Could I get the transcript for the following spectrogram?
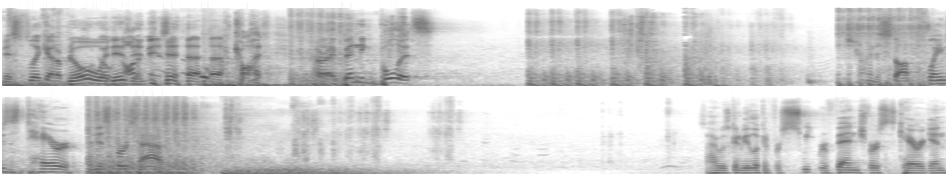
Missed flick out of No, oh, it not a isn't. miss. oh my god. All right, bending bullets. Just trying to stop flameZ' terror in this first half. So I was going to be looking for sweet revenge versus Karrigan.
